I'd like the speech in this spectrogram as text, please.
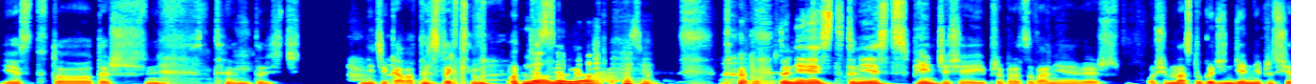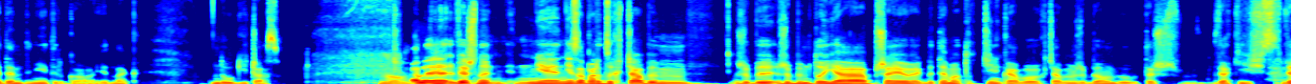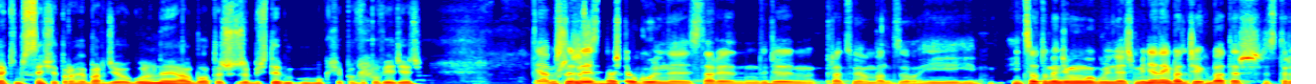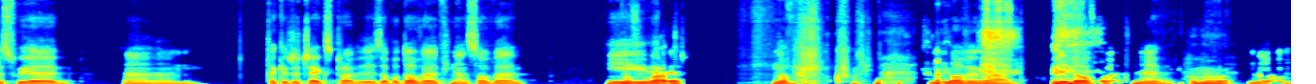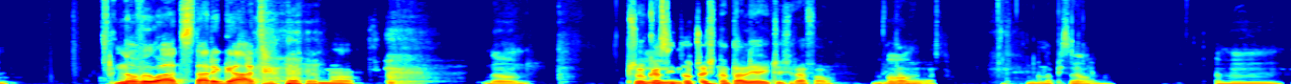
Jest to też dość nieciekawa perspektywa. No, no, no. To, to, nie jest, to nie jest spięcie się i przepracowanie, wiesz, 18 godzin dziennie przez 7 dni, tylko jednak długi czas. No. Ale wiesz, no, nie, nie za bardzo chciałbym żeby, żebym to ja przejął jakby temat odcinka, bo chciałbym, żeby on był też w, jakiś, w jakimś sensie trochę bardziej ogólny, albo też żebyś ty mógł się wypowiedzieć. Ja myślę, że jest dość ogólny, stary. Ludzie pracują bardzo i, i co tu będziemy uogólniać? Mnie najbardziej chyba też stresuje um, takie rzeczy jak sprawy zawodowe, finansowe. I nowy ład. Nowy, nowy ład. Niedowład, nie? No, no, no. Nowy ład, stary gad. No. no. Przy okazji I... to cześć Natalia i cześć Rafał. Witamy o. Was. No, napisali. No. Um,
